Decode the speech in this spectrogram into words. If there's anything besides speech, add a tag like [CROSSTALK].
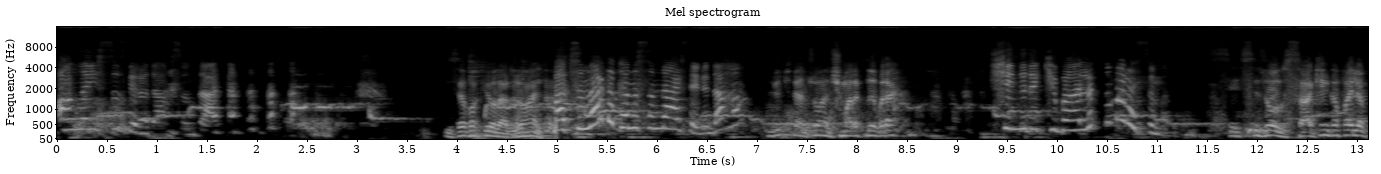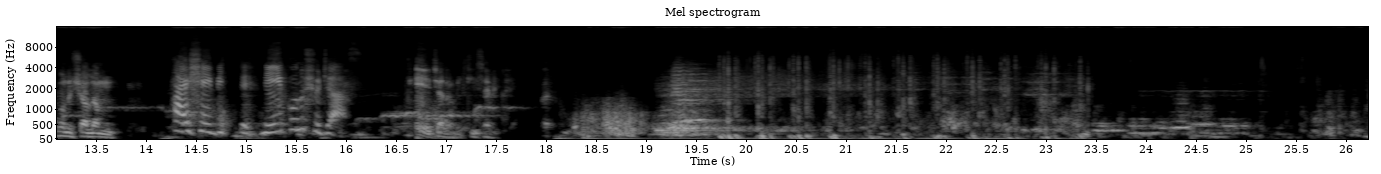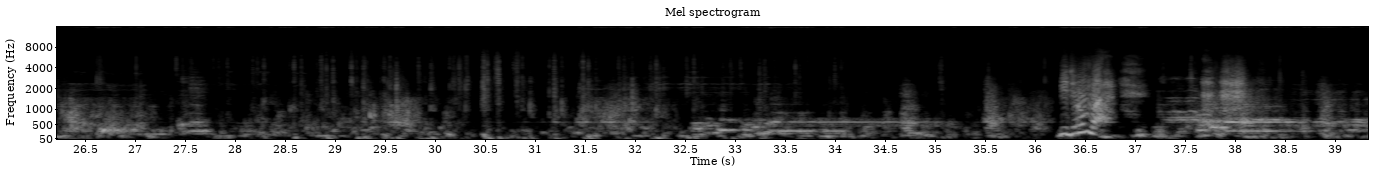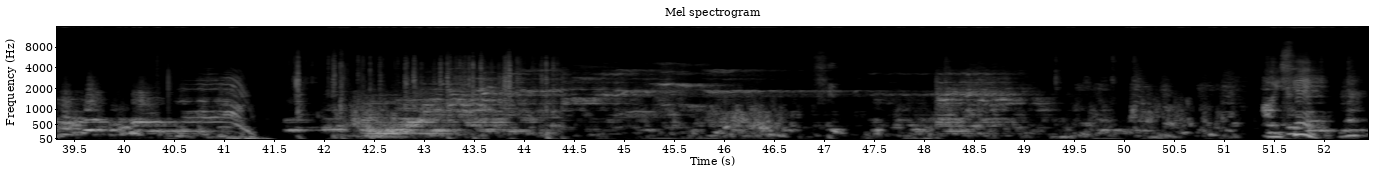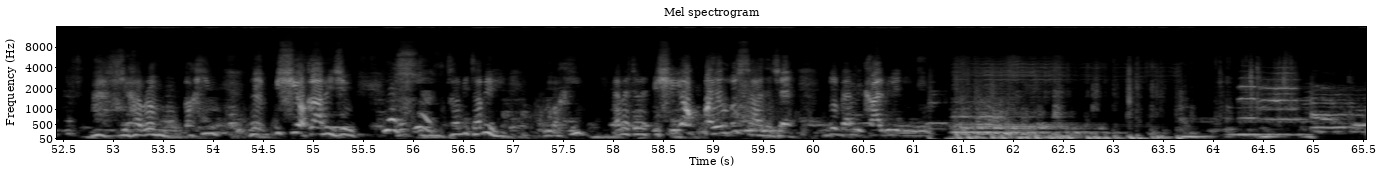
Anlayışsız bir adamsın zaten. Bize bakıyorlar Zuhal. Baksınlar da tanısınlar seni daha. Lütfen Zuhal şımarıklığı bırak. Şimdi de kibarlık numarası mı? Sessiz ol, sakin kafayla konuşalım. Her şey bitti. Neyi konuşacağız? İyi canım bittiyse bitti. Bir durum var. Aysel. Yavrum bakayım. Bir şey yok abicim. Yaşıyor. Tabii tabii. Bakayım. Evet evet bir şey yok. Bayılmış sadece. Dur ben bir kalbini dinleyeyim.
